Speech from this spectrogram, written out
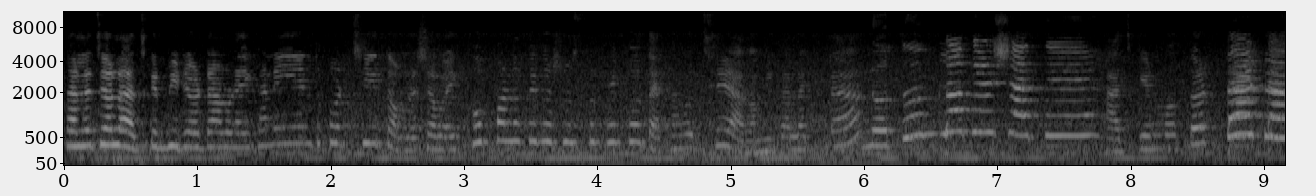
তাহলে চলো আজকের ভিডিওটা আমরা এখানেই করছি। তোমরা সবাই খুব ভালো থেকো সুস্থ থেকো। দেখা হচ্ছে আগামীকাল একটা নতুন ব্লগের সাথে। আজকের মতো টাটা!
